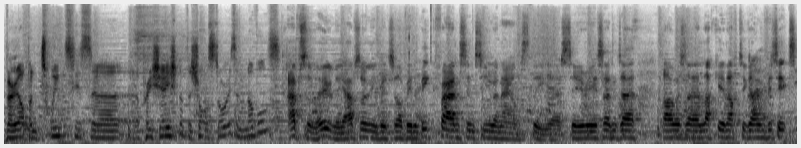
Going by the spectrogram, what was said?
very often tweets his uh, appreciation of the short stories and novels. Absolutely, absolutely, Richard. I've been a big fan since you announced the uh, series, and uh, I was uh, lucky enough to go and visit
